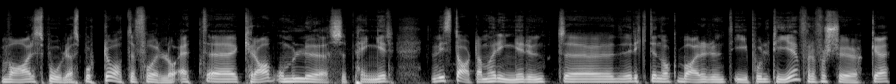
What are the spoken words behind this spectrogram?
var sporløst borte, og at det forelå et eh, krav om løsepenger. Vi starta med å ringe rundt, eh, riktignok bare rundt i politiet, for å forsøke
